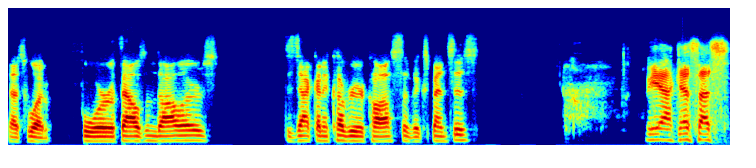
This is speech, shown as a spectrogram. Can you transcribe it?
that's what four thousand dollars is that going to cover your costs of expenses yeah, I guess that's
